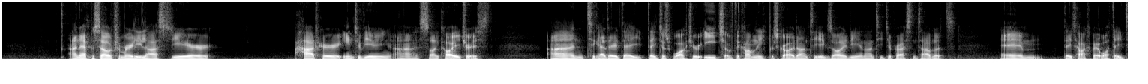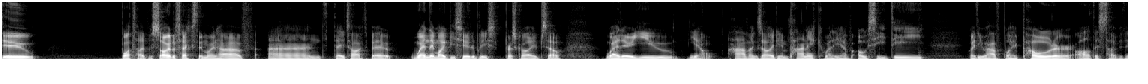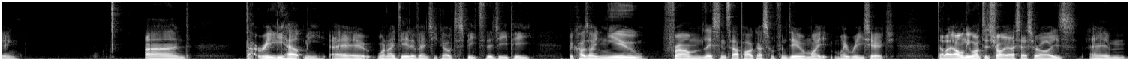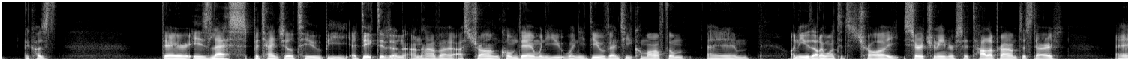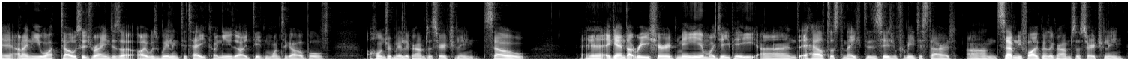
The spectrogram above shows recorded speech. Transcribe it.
an episode from early last year had her interviewing a psychiatrist. And together they, they just walked through each of the commonly prescribed anti anxiety and antidepressant tablets. Um, they talked about what they do, what type of side effects they might have, and they talked about when they might be suitably prescribed. So whether you you know have anxiety and panic, whether you have OCD, whether you have bipolar, all this type of thing, and that really helped me uh, when I did eventually go to speak to the GP because I knew from listening to that podcast and from doing my, my research that I only wanted to try SSRIs um, because there is less potential to be addicted and, and have a, a strong come down when you when you do eventually come off them. Um, I knew that I wanted to try sertraline or citalopram to start, uh, and I knew what dosage ranges I, I was willing to take. I knew that I didn't want to go above 100 milligrams of sertraline. So, uh, again, that reassured me and my GP, and it helped us to make the decision for me to start on 75 milligrams of sertraline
